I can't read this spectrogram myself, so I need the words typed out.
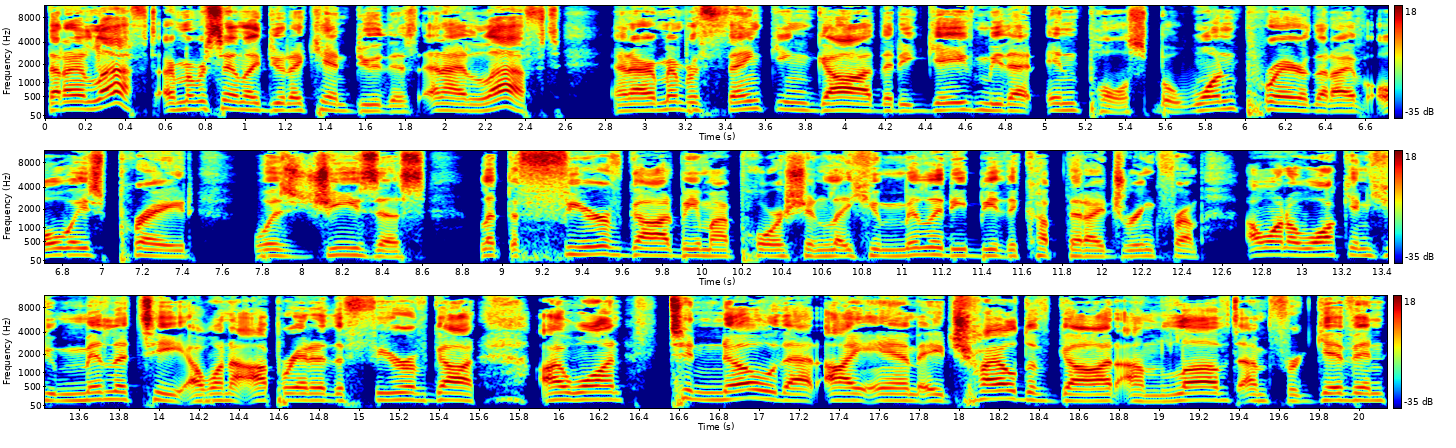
that I left. I remember saying like, dude, I can't do this. And I left. And I remember thanking God that he gave me that impulse. But one prayer that I've always prayed was Jesus, let the fear of God be my portion. Let humility be the cup that I drink from. I want to walk in humility. I want to operate out of the fear of God. I want to know that I am a child of God. I'm loved. I'm forgiven.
